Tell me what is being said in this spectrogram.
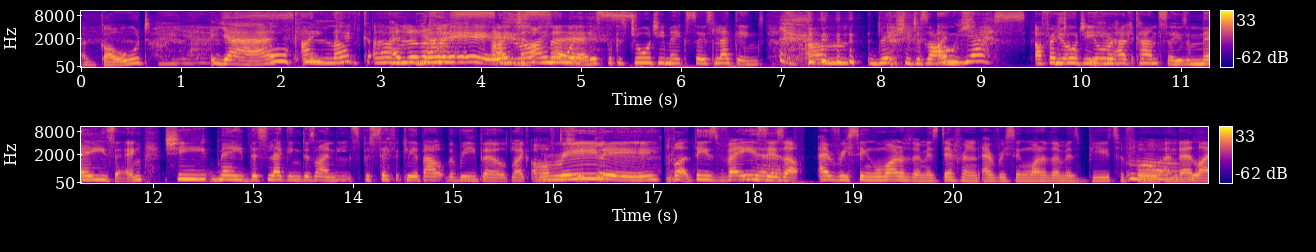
a gold. Oh, yeah. Yes. Oh, I Pete love- Kick, um, I don't know what it is. I, I love I know what it is because Georgie makes those leggings. Um, literally designed. Oh yes, Our friend You're- Georgie, who you're a- had cancer, who's amazing, she made this legging design specifically about the rebuild. Like after she'd been- Really? But these vases Yeah. are every single one of them is different and every single one of them is beautiful and they're like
